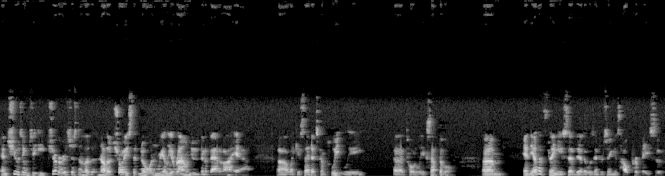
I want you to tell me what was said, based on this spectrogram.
and choosing to eat sugar is just another another choice that no one really around you is going to bat an eye at. Uh, like you said, it's completely, uh, totally acceptable. Um, and the other thing you said there that was interesting is how pervasive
